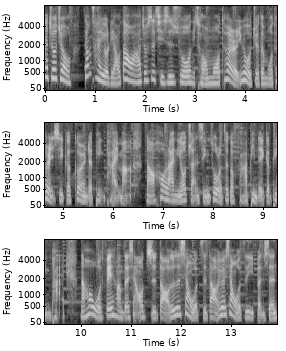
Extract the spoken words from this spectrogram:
那九九刚才有聊到啊，就是其实说你从模特儿，因为我觉得模特儿也是一个个人的品牌嘛，然后后来你又转型做了这个发品的一个品牌，然后我非常的想要知道，就是像我知道，因为像我自己本身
